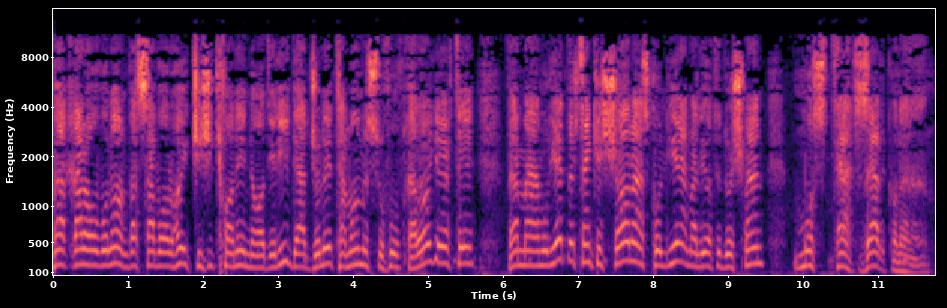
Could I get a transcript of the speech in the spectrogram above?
و قراولان و سوارهای کشیکخانه نادری در جلوی تمام صفوف قرار گرفته و مأموریت داشتن که شاه از کلیه عملیات دشمن مستحضر کنند.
